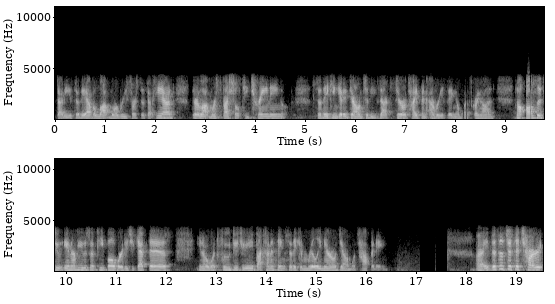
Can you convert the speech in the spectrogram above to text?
studies. So they have a lot more resources at hand. They're a lot more specialty training. So they can get it down to the exact serotype and everything of what's going on. They'll also do interviews with people. Where did you get this? You know, what food did you eat? That kind of thing, so they can really narrow down what's happening. All right, this is just a chart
